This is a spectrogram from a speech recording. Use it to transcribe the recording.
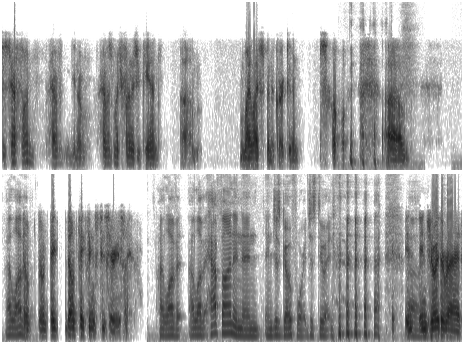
Just have fun. Have you know have as much fun as you can. Um, my life's been a cartoon, so um, I love it. don't don't take don't take things too seriously. I love it. I love it. Have fun and and and just go for it. Just do it. En- Uh, enjoy the ride.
